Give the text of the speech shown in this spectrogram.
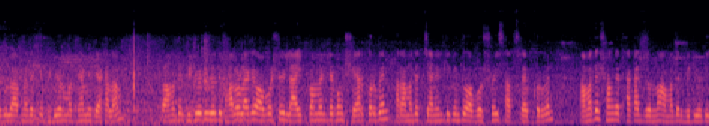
এগুলো আপনাদেরকে ভিডিওর মধ্যে আমি দেখালাম। তো আমাদের ভিডিওটি যদি ভালো লাগে, অবশ্যই লাইক কমেন্ট এবং শেয়ার করবেন। আর আমাদের চ্যানেলটি কিন্তু অবশ্যই সাবস্ক্রাইব করবেন। আমাদের সঙ্গে থাকার জন্য, আমাদের ভিডিওটি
